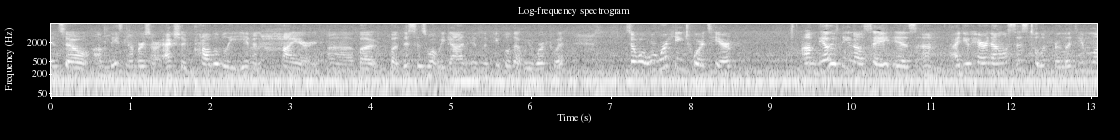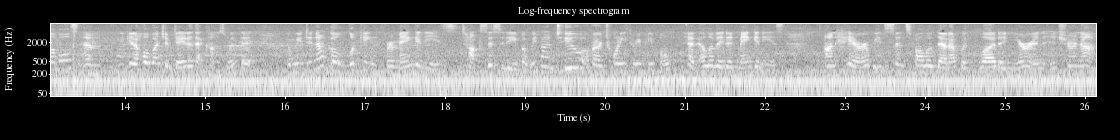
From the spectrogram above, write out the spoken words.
And so um, these numbers are actually probably even higher, uh, but, but this is what we got in the people that we worked with. So what we're working towards here um, the other thing I'll say is um, I do hair analysis to look for lithium levels and you get a whole bunch of data that comes with it. And we did not go looking for manganese toxicity, but we found two of our 23 people had elevated manganese on hair. We've since followed that up with blood and urine, and sure enough,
